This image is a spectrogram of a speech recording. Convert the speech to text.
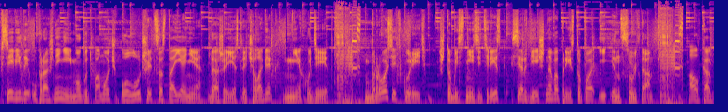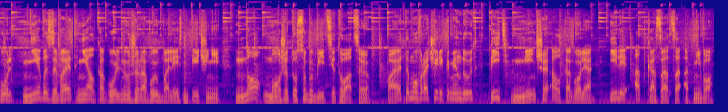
Все виды упражнений могут помочь улучшить состояние, даже если человек не худеет. Бросить курить, чтобы снизить риск сердечного приступа и инсульта. Алкоголь не вызывает неалкогольную жировую болезнь печени, но может усугубить ситуацию. Поэтому врачи рекомендуют пить меньше алкоголя или отказаться от него.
